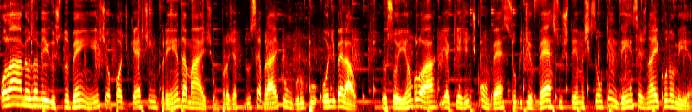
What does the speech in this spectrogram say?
Olá, meus amigos, tudo bem? Este é o podcast Empreenda Mais, um projeto do Sebrae com o grupo O Liberal. Eu sou Ian Bloar e aqui a gente conversa sobre diversos temas que são tendências na economia.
